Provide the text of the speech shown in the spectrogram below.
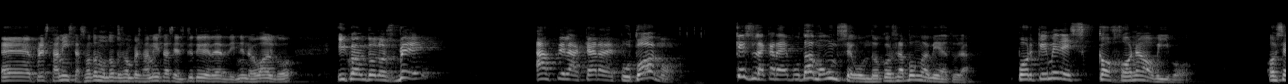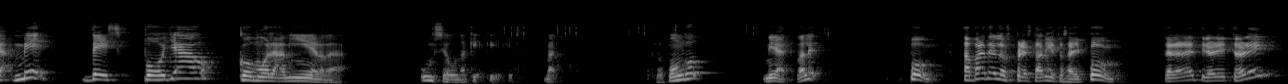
Eh, prestamistas, no todo el mundo que son prestamistas y el tío tiene que dar dinero o algo. Y cuando los ve, hace la cara de puto amo. ¿Qué es la cara de puto amo? Un segundo, que os la pongo en miniatura. Porque me he descojonado vivo. O sea, me he despollado como la mierda. Un segundo, aquí, aquí, aquí. Vale. Os lo pongo. Mirad, ¿vale? ¡Pum! Aparecen los prestamistas ahí. ¡Pum! ¡Tararé, tiraré, tiraré!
